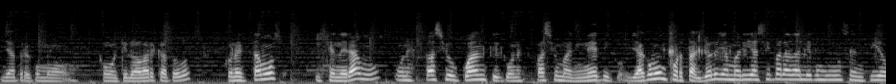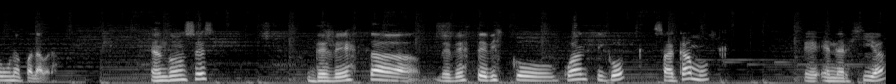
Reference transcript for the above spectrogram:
ya, pero como, como que lo abarca todo, conectamos y generamos un espacio cuántico, un espacio magnético, ya como un portal. Yo lo llamaría así para darle como un sentido a una palabra. Entonces, desde, esta, desde este disco cuántico sacamos eh, energía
